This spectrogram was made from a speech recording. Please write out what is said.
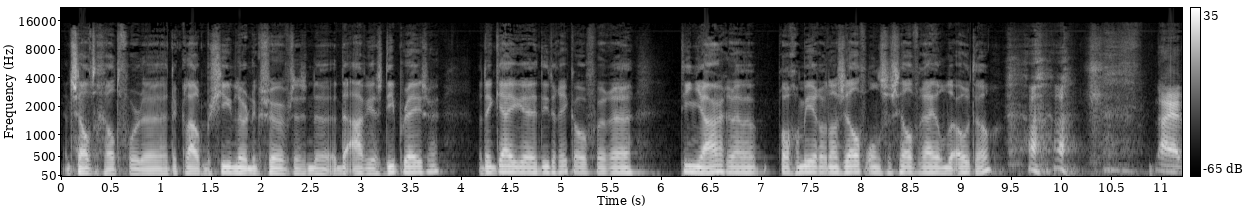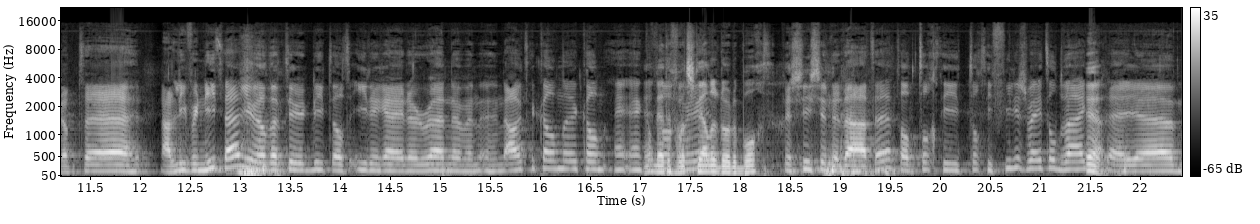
hetzelfde geldt voor de, de Cloud Machine Learning Services en de, de AWS Deep Racer. Wat denk jij, Diederik, over eh, tien jaar eh, programmeren we dan zelf onze zelfrijdende auto? Nou ja, dat eh, nou, liever niet. Hè? Je wil natuurlijk niet dat iedereen er random een, een auto kan, eh, kan, en, en kan Net even wat sneller door de bocht. Precies, inderdaad. Hè? Dan toch die, toch die files weten te ontwijken. Ja. Nee, ehm,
